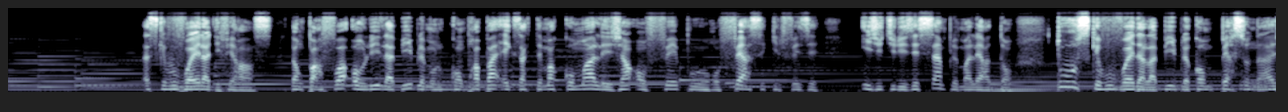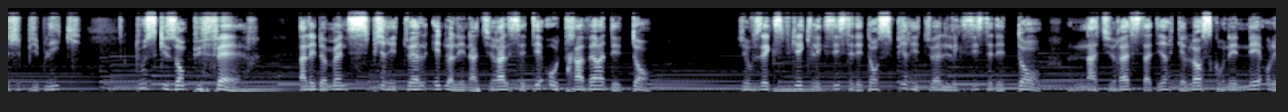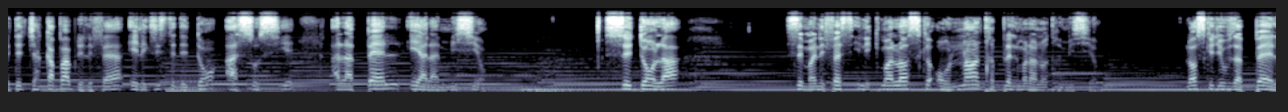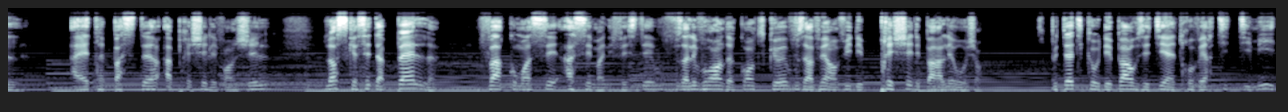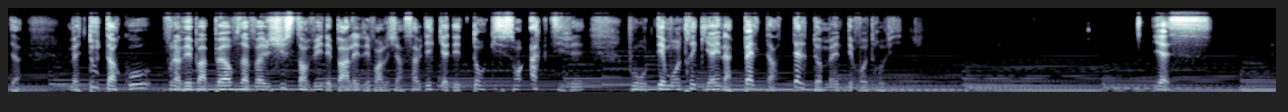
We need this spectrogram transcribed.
Est-ce que vous voyez la différence? Donc parfois on lit la Bible mais on ne comprend pas exactement comment les gens ont fait pour faire ce qu'ils faisaient. Ils utilisaient simplement leurs dons. Tout ce que vous voyez dans la Bible comme personnage biblique, tout ce qu'ils ont pu faire dans les domaines spirituels et dans les naturels, c'était au travers des dons. Je vous ai expliqué qu'il existe des dons spirituels, il existe des dons naturels, c'est-à-dire que lorsqu'on est né, on était déjà capable de les faire, et il existe des dons associés à l'appel et à la mission ce don-là se manifeste uniquement lorsqu'on entre pleinement dans notre mission. Lorsque Dieu vous appelle à être pasteur, à prêcher l'évangile, lorsque cet appel va commencer à se manifester, vous allez vous rendre compte que vous avez envie de prêcher, de parler aux gens. Peut-être qu'au départ, vous étiez introverti, timide, mais tout à coup, vous n'avez pas peur, vous avez juste envie de parler devant les gens. Ça veut dire qu'il y a des dons qui se sont activés pour démontrer qu'il y a un appel dans tel domaine de votre vie. Yes.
